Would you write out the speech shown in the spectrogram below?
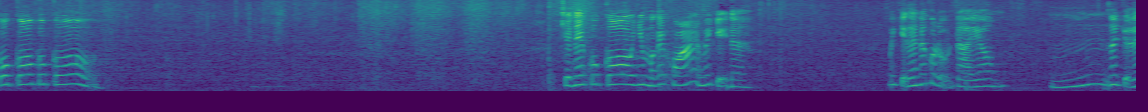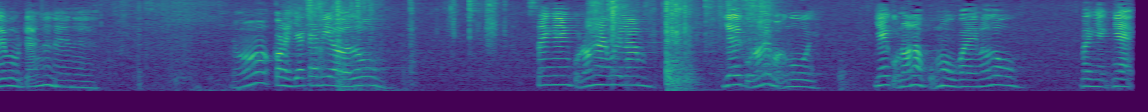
cô cô cô cô. Chuyện em cô cô nhưng mà cái khóa này mấy chị nè. Mấy chị thấy nó có độ trầy không? Ừ, nó chuyện em màu trắng này nè nè. Đó con này da caviar luôn. Size ngang của nó 25 dây của nó này mọi người. Dây của nó là của màu vàng nữa luôn. Vàng nhạt nhạt.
